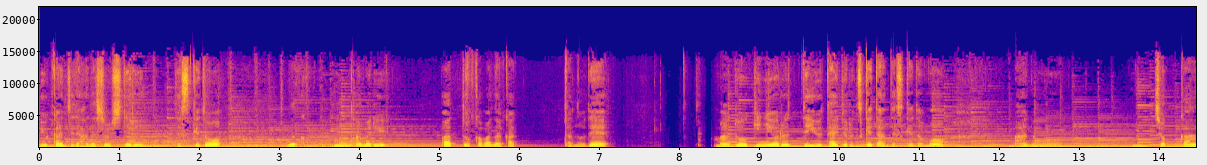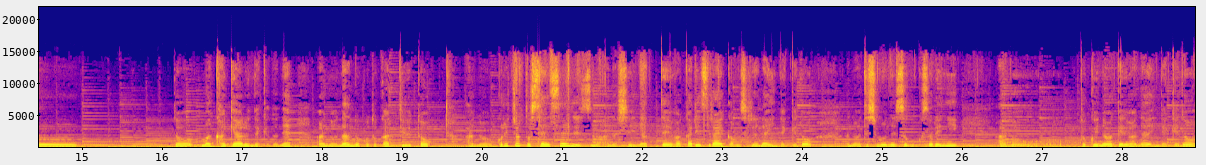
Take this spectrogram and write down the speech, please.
いう感じで話をしてるんですけど、なんか、うん、あまりパッと浮かばなかったので、まあ、動機によるっていうタイトルつけたんですけども、あの、うん、直感と、まあ、関係あるんだけどねあの何のことかっていうとあのこれちょっと先生術の話になって分かりづらいかもしれないんだけどあの私もねすごくそれにあの得意なわけではないんだけどあ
